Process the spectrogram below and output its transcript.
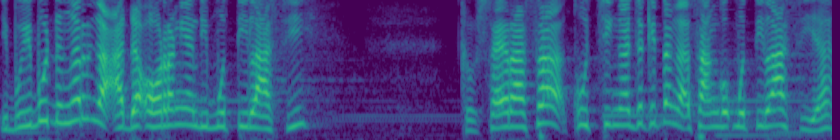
Ibu-ibu dengar nggak ada orang yang dimutilasi? Saya rasa kucing aja kita nggak sanggup mutilasi ya.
